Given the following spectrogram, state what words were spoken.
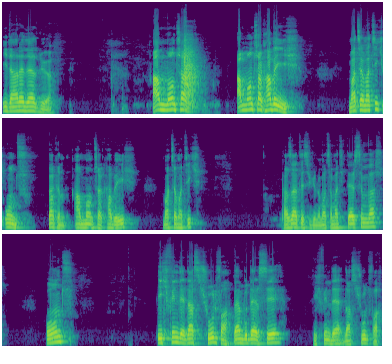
İdare eder diyor. Am Montag Am Montag habe ich Mathematik und bakın am Montag habe ich matematik pazartesi günü matematik dersim var. Und ich finde das Schulfach ben bu dersi ich finde das Schulfach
